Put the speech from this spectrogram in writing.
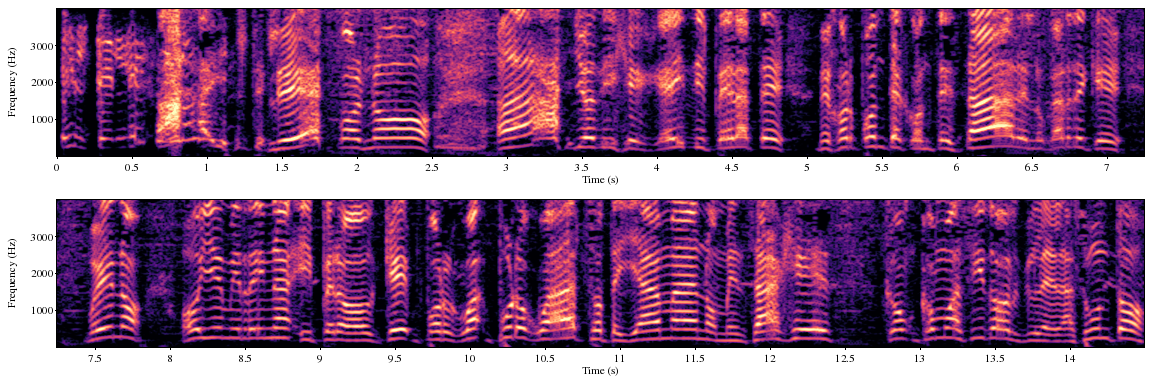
El teléfono. ¡Ay, el teléfono! ¡Ah! Yo dije, Heidi, espérate, mejor ponte a contestar en lugar de que. Bueno, oye, mi reina, ¿y pero qué? ¿Por puro WhatsApp o te llaman o mensajes? ¿Cómo, cómo ha sido el, el asunto?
